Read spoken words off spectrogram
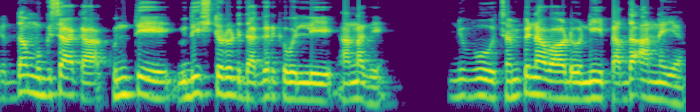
యుద్ధం ముగిశాక కుంతి యుధిష్ఠిరుడి దగ్గరికి వెళ్ళి అన్నది నువ్వు చంపినవాడు నీ పెద్ద అన్నయ్య.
